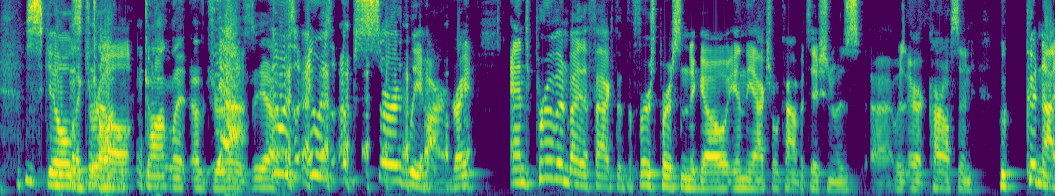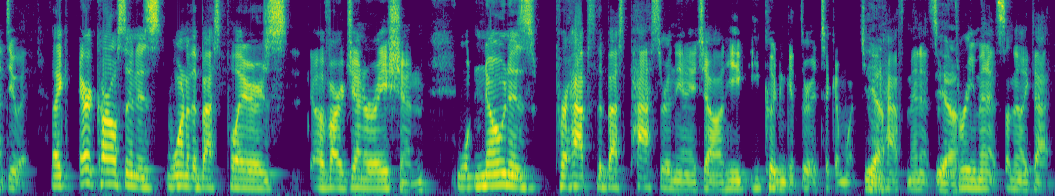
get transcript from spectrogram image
skills Like drill. gauntlet of drills. Yeah. It was it was absurdly hard, right? And proven by the fact that the first person to go in the actual competition was uh, was Erik Karlsson, who could not do it. Like Erik Karlsson is one of the best players of our generation, known as perhaps the best passer in the NHL, and he he couldn't get through. It took him what two and a half minutes, or Yeah. three minutes, something like that.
